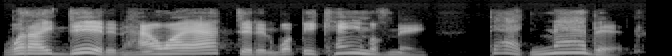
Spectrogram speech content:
what I did and how I acted and what became of me. Dag nabbit.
